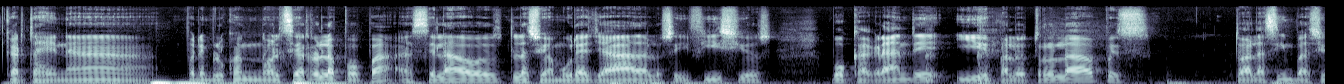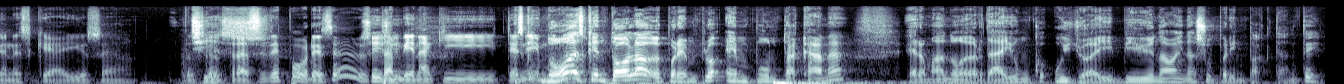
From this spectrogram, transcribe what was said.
Cartagena, por ejemplo, cuando uno al Cerro de la Popa, a este lado la ciudad murallada, los edificios, Boca Grande, y para el otro lado, pues, todas las invasiones que hay, o sea, los Sí, contrastes de pobreza, Sí, sí. también aquí Es que- tenemos... no, es que en todo lado, por ejemplo, en Punta Cana, hermano, de verdad hay un... Uy, yo ahí viví una vaina súper impactante.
